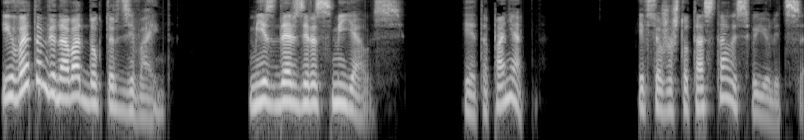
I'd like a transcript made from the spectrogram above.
и в этом виноват доктор Дивайн. Мисс Дерзи рассмеялась, и это понятно. И все же что-то осталось в ее лице.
